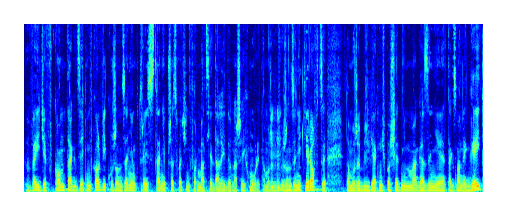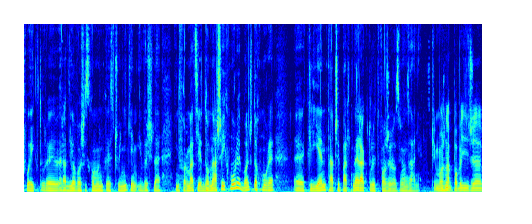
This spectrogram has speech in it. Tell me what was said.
wejdzie w kontakt z jakimkolwiek urządzeniem, które jest w stanie przesłać informację dalej do naszej chmury. To może być urządzenie kierowcy, to może być w jakimś pośrednim magazynie tak zwany gateway, który radiowo się skomunikuje z czujnikiem i wyśle informację do naszej chmury, bądź do chmury e, klienta czy partnera, który tworzy rozwiązanie. Czyli można powiedzieć, że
